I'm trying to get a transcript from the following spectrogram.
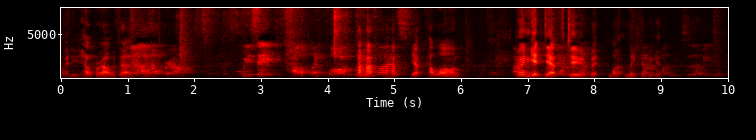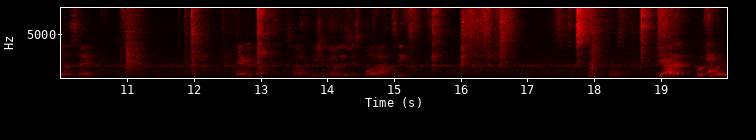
Might need help her out with that. Yeah, I'll help her out. When you say how like long, Uh huh. Uh huh. Yep. How long? Go ahead and get push depth too, button. but lo- length would be good. So that we can get those stay. There we go. So you should be able to just pull it out and see. You got it? What's Yeah. the length?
